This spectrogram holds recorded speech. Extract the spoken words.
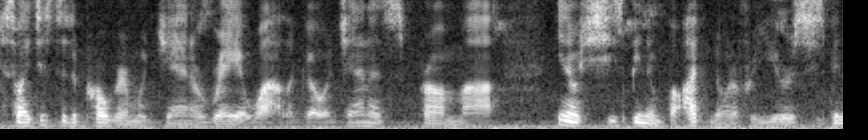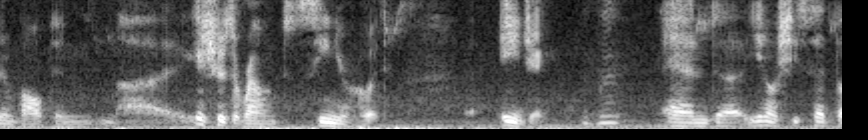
So I just did a program with Jana Ray a while ago, and Jana's from. Uh, you know, she's been involved. I've known her for years. She's been involved in uh, issues around seniorhood, aging. hmm And, uh, you know, she said the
